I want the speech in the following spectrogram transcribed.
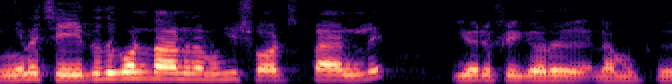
ഇങ്ങനെ ചെയ്തത് കൊണ്ടാണ് നമുക്ക് ഈ ഷോർട്ട് സ്പാനിൽ ഈ ഒരു ഫിഗർ നമുക്ക്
